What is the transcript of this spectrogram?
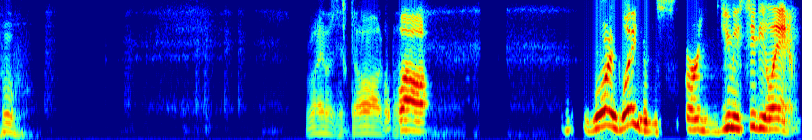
Whew. Roy was a dog. But... Well, Roy Williams, or do you mean CeeDee Lamb?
